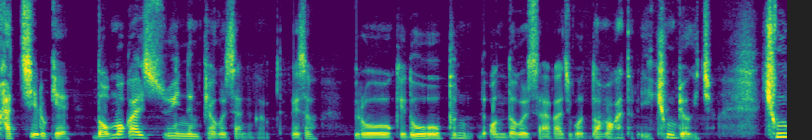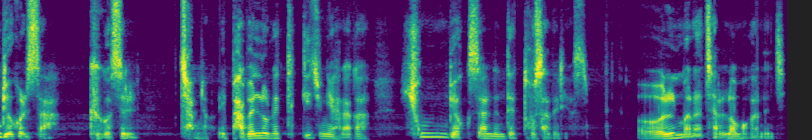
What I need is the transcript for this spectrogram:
같이 이렇게 넘어갈 수 있는 벽을 쌓는 겁니다. 그래서 이렇게 높은 언덕을 쌓아가지고 넘어가도록 이 흉벽이죠. 흉벽을 쌓아 그것을 점령. 이 바벨론의 특기 중에 하나가 흉벽 쌓는데 도사들이었습니다. 얼마나 잘 넘어가는지.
